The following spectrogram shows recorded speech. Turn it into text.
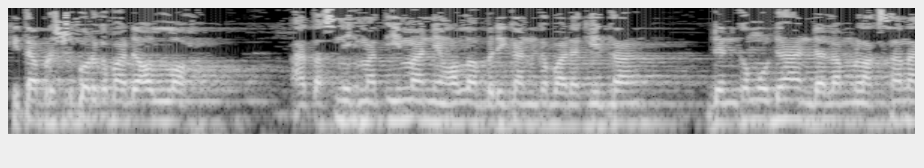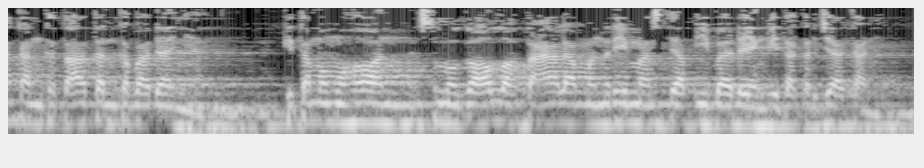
Kita bersyukur kepada Allah atas nikmat iman yang Allah berikan kepada kita dan kemudahan dalam melaksanakan ketaatan kepadanya. Kita memohon semoga Allah taala menerima setiap ibadah yang kita kerjakan.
